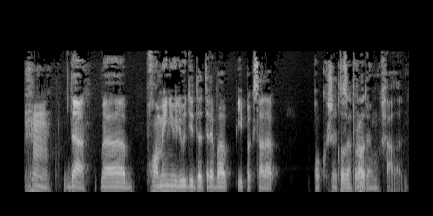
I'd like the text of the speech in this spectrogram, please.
da, uh, pomenju ljudi da treba ipak sada pokušati Koga? s prodajom Haaland.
